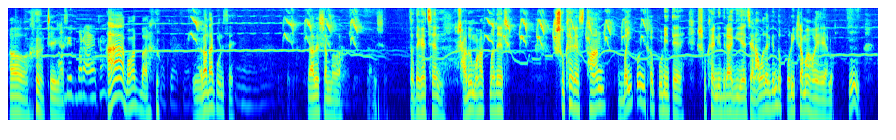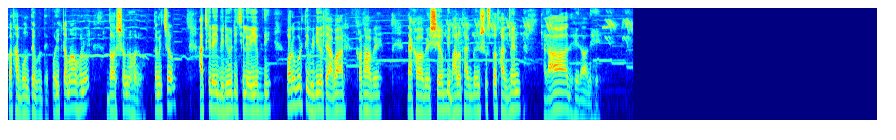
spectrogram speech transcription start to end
ও ঠিক আছে। হ্যাঁ বহুত বার রাধা কুঁড়ছে রাধেশ্যাম বাবা। তো দেখেছেন সাধু মহাত্মাদের সুখের স্থান বৈকুণ্ঠপুরীতে সুখে নিদ্রা গিয়েছেন। আমাদের কিন্তু পরিক্রমা হয়ে গেল। হুম, কথা বলতে বলতে। পরিক্রমাও হলো, দর্শনও হলো। তো মিত্র আজকের এই ভিডিওটি ছিল এই অবধি। পরবর্তী ভিডিওতে আবার কথা হবে, দেখা হবে। সে অবধি ভালো থাকবেন, সুস্থ থাকবেন। রাধে রাধে।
